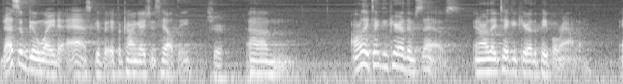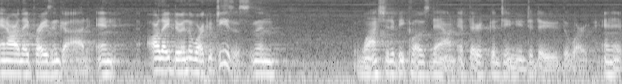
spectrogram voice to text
That's a good way to ask if, if a congregation is healthy. Sure. Um, are they taking care of themselves? And are they taking care of the people around them? And are they praising God? And are they doing the work of Jesus? And then why should it be closed down if they're continuing to do the work? And it,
